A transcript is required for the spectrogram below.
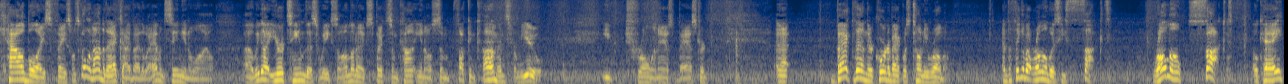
Cowboys face. What's going on to that guy, by the way? I haven't seen you in a while. Uh, we got your team this week, so I'm gonna expect some, con- you know, some fucking comments from you, you trolling ass bastard. Uh, back then, their quarterback was Tony Romo, and the thing about Romo was he sucked. Romo sucked. Okay,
